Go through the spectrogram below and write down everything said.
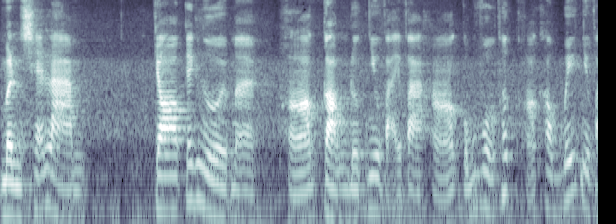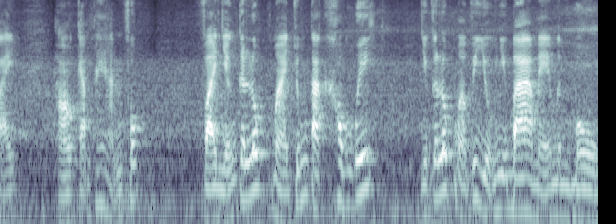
mình sẽ làm cho cái người mà họ cần được như vậy và họ cũng vô thức họ không biết như vậy họ cảm thấy hạnh phúc. Và những cái lúc mà chúng ta không biết những cái lúc mà ví dụ như ba mẹ mình buồn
